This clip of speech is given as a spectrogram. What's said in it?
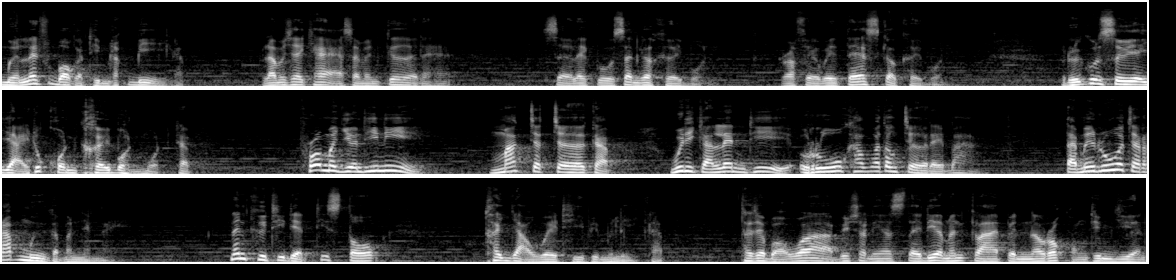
เหมือนเล่นฟุตบอลกับทีมรักบี้ครับแล้วไม่ใช่แค่อาร์เซนเวนเกอร์นะฮะเซอร์เลกูเซนก็เคยบ่นราฟาเอลเบเตสก็เคยบ่นหรือกุนซือใหญ่ๆทุกคนเคยบ่นหมดครับ เพราะมาเยือนที่นี่มักจะเจอกับวิธีการเล่นที่รู้ครับว่าต้องเจออะไรบ้าง แต่ไม่รู้ว่าจะรับมือกับมันยังไง นั่นคือทีเด็ดที่สโต๊กเขย่าเวทีพรีเมียร์ลีครับ ถ้าจะบอกว่าบิชเนียสเตเดียมนั้นกลายเป็นนรกของทีมเยือน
